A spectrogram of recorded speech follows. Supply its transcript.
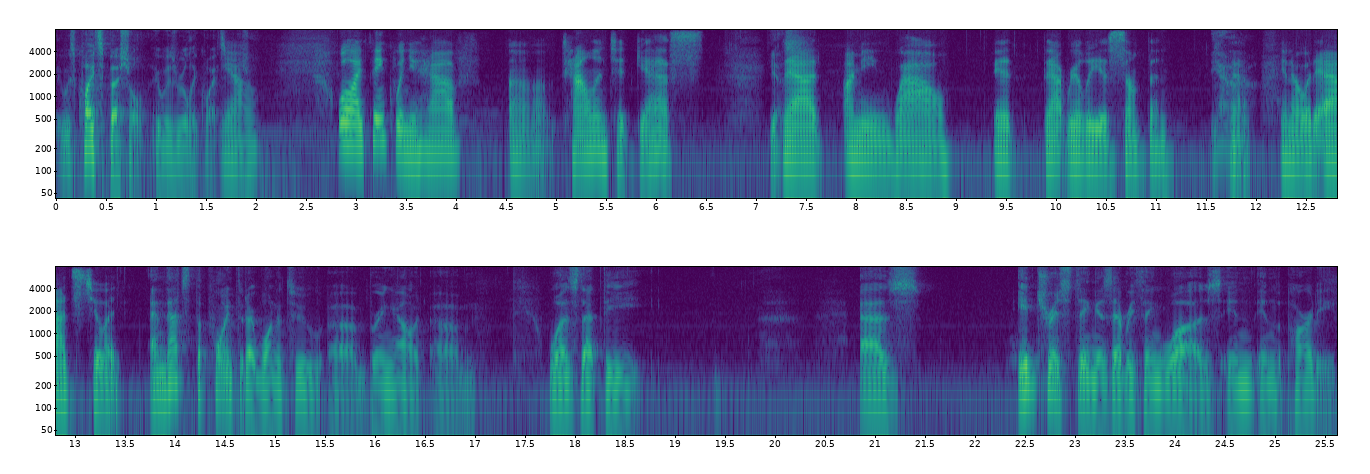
it was quite special. It was really quite special. Yeah. special. Well, I think when you have uh, talented guests, Yes. that I mean, wow, it that really is something yeah. that you know it adds to it. and that's the point that I wanted to uh, bring out um, was that the as interesting as everything was in in the party,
